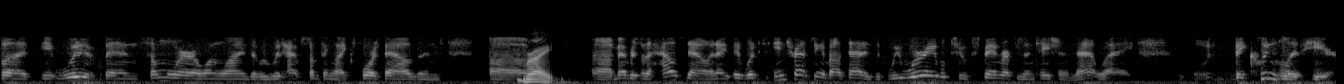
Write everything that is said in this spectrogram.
But it would have been somewhere along the lines that we would have something like 4,000 uh, Right. uh, members of the House now. And I, what's interesting about that is if we were able to expand representation in that way, they couldn't live here.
